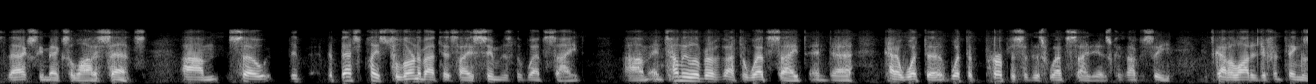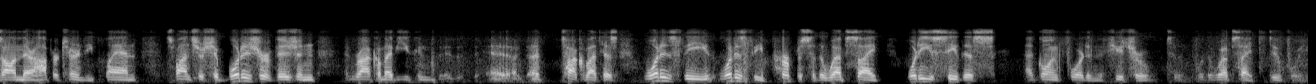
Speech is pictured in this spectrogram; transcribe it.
So that actually makes a lot of sense. Um, so the, the best place to learn about this, I assume, is the website. Um, and tell me a little bit about the website and uh, kind of what the what the purpose of this website is, because obviously it's got a lot of different things on there: opportunity plan, sponsorship. What is your vision? And Rocco, maybe you can uh, uh, talk about this. What is the what is the purpose of the website? What do you see this uh, going forward in the future to, for the website to do for you?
